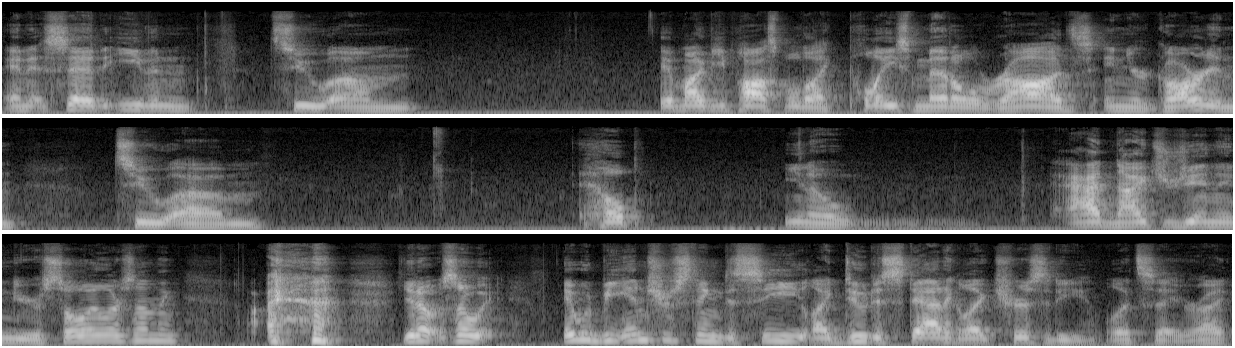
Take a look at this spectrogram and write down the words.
And it said even to, um, it might be possible to like place metal rods in your garden to um, help, you know, add nitrogen into your soil or something. you know, so it would be interesting to see, like, due to static electricity, let's say, right?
